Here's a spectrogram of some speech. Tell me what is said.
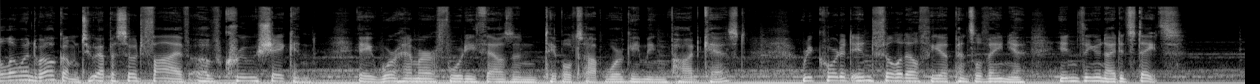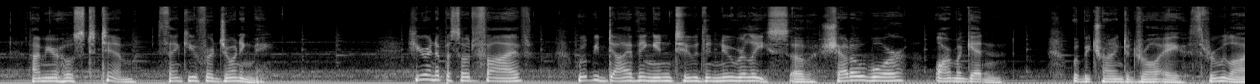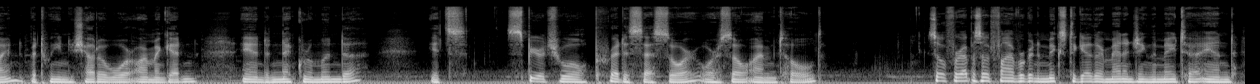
Hello and welcome to episode 5 of Crew Shaken, a Warhammer 40,000 tabletop wargaming podcast recorded in Philadelphia, Pennsylvania, in the United States. I'm your host, Tim. Thank you for joining me. Here in episode 5, we'll be diving into the new release of Shadow War Armageddon. We'll be trying to draw a through line between Shadow War Armageddon and Necromunda, its spiritual predecessor, or so I'm told. So, for episode 5, we're going to mix together managing the meta and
